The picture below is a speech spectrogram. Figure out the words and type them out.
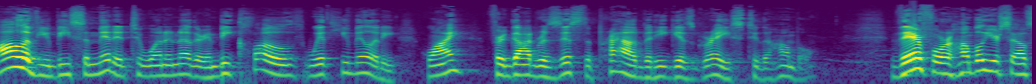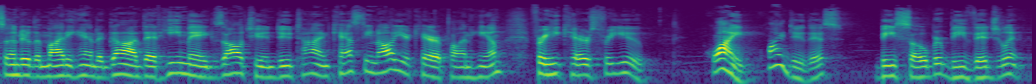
all of you be submitted to one another and be clothed with humility. Why? For God resists the proud, but he gives grace to the humble. Therefore, humble yourselves under the mighty hand of God, that he may exalt you in due time, casting all your care upon him, for he cares for you. Why? Why do this? Be sober, be vigilant,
